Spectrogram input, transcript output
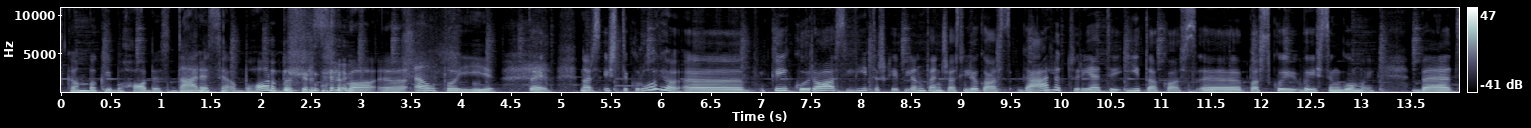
Skamba kaip hobis, darėsi abortus ir sirgo e, LPI. Taip, nors iš tikrųjų uh, kai kurios lytiškai plintančios lygos gali turėti įtakos paskui vaisingumui, bet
